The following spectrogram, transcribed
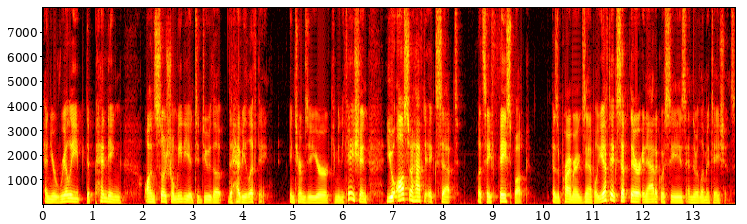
and you're really depending on social media to do the, the heavy lifting in terms of your communication, you also have to accept, let's say, Facebook as a primary example. You have to accept their inadequacies and their limitations.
